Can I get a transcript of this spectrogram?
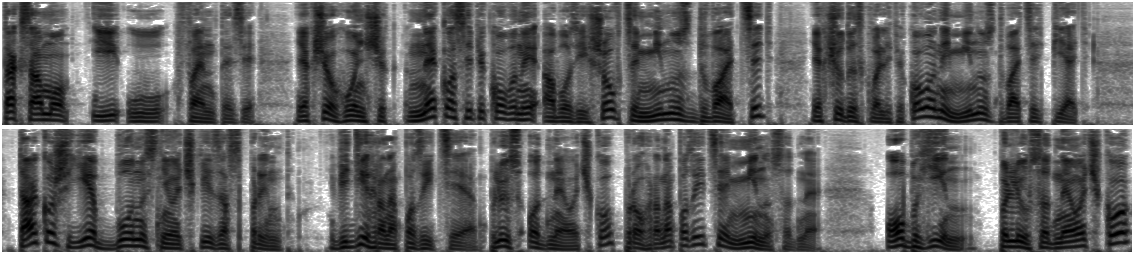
Так само і у фентезі. Якщо гонщик не класифікований або зійшов, це мінус 20, якщо дискваліфікований мінус 25. Також є бонусні очки за спринт. Відіграна позиція плюс одне очко, програна позиція мінус одне. Обгін плюс одне очко,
